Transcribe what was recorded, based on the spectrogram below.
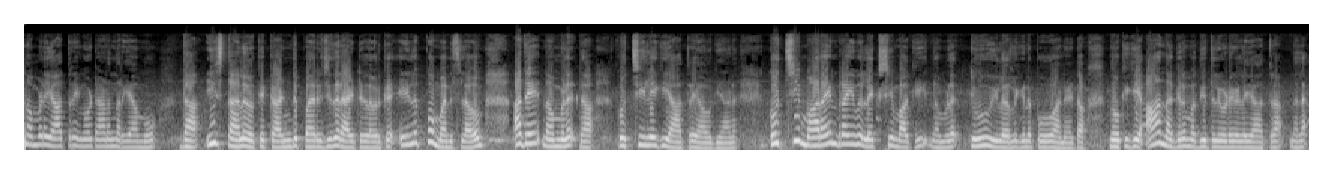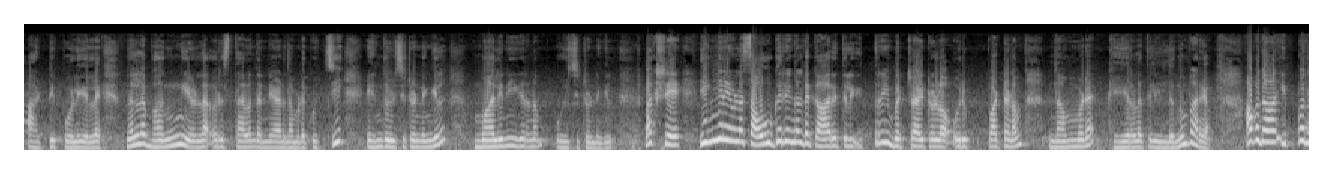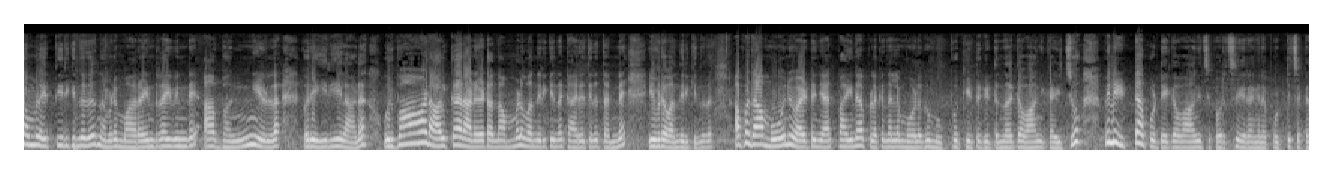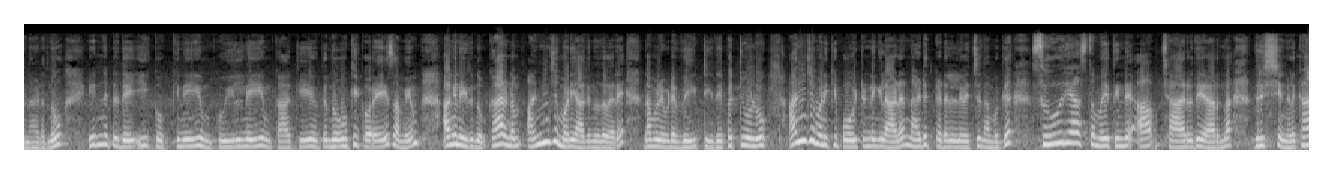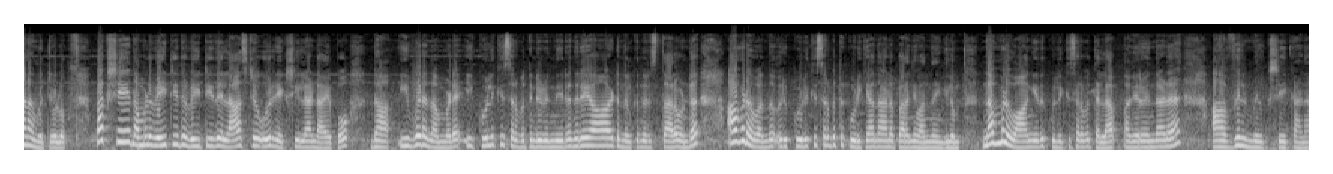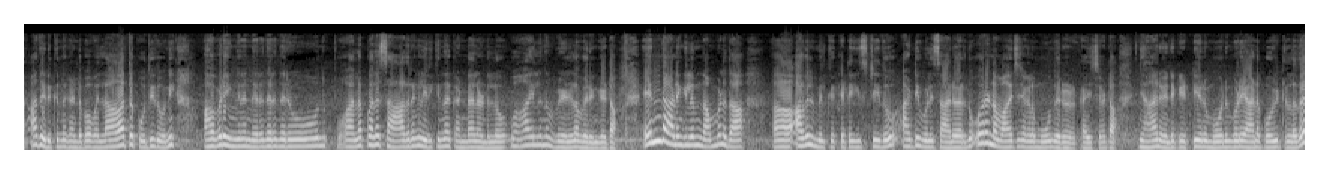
നമ്മുടെ യാത്ര എങ്ങോട്ടാണെന്നറിയാമോ? ദാ ഈ സ്ഥലമൊക്കെ കണ്ട് പരിചിതരായിട്ടുള്ളവർക്ക് എളുപ്പം മനസ്സിലാവും. അതെ നമ്മൾ ദാ കൊച്ചിയിലേക്ക് യാത്രയാവുകയാണ്. കൊച്ചി മറൈൻ ഡ്രൈവ് ലക്ഷ്യമാക്കി നമ്മൾ ടൂ വീലറിൽ ഇങ്ങനെ പോവാണ് കേട്ടോ. നോക്കിക്കേ ആ നഗരമധ്യത്തിലൂടെയുള്ള യാത്ര നല്ല അടിപൊളിയല്ലേ? നല്ല ഭംഗിയുള്ള ഒരു സ്ഥലം തന്നെയാണ് നമ്മുടെ കൊച്ചി. എന്തൊഴിച്ചിട്ടുണ്ടെങ്കിൽ മലിനീകരണം ഒഴിച്ചിട്ടുണ്ടെങ്കിൽ. പക്ഷേ ഇങ്ങനെയുള്ള സൗകര്യങ്ങളുടെ കാര്യത്തിൽ ഇത്രയും ബെറ്ററായിട്ടുള്ള ഒരു പട്ടണം നമ്മുടെ കേരളത്തിൽ ഇല്ലെന്നും പറയാം. അപ്പോൾ ദാ ഇപ്പോൾ നമ്മൾ എത്തിയിരിക്കുന്നത് നമ്മുടെ മറൈൻ ഡ്രൈവിന്റെ ആ ഭംഗിയുള്ള ഒരു ഏരിയയിലാണ്. ഒരുപാട് ആൾക്കാരാണ് കേട്ടോ നമ്മൾ വന്നിരിക്കുന്ന കാര്യത്തിന് തന്നെ ഇവിടെ വന്നിരിക്കുന്നത്. അപ്പോൾ ദാ മോനുമായിട്ട് ഞാൻ പൈനാപ്പിളൊക്കെ നല്ല മുളകും ഉപ്പൊക്കെ ഇട്ട് കിട്ടുന്നതൊക്കെ വാങ്ങി കഴിച്ചു. പിന്നെ ഇട്ടാപ്പൊട്ടിയൊക്കെ വാങ്ങിച്ച് കുറച്ച് നേരം അങ്ങനെ പൊട്ടിച്ചൊക്കെ നടന്നു. എന്നിട്ട് ദേ ഈ കൊക്കിനെയും കുയിലിനെയും കാക്കയെയും ഒക്കെ നോക്കി കുറേ സമയം അങ്ങനെ ഇരുന്നു. കാരണം അഞ്ച് മണിയാകുന്നത് വരെ നമ്മളിവിടെ വെയിറ്റ് ചെയ്തേ പറ്റുള്ളൂ. അഞ്ച് മണിക്ക് പോയിട്ടുണ്ടെങ്കിലാണ് നടുക്കടലിൽ വെച്ച് നമുക്ക് സൂര്യാസ്തമയത്തിന്റെ ആ ചാരുതയാർന്ന ദൃശ്യങ്ങൾ കാണാൻ പറ്റുള്ളൂ. പക്ഷേ നമ്മൾ വെയിറ്റ് ചെയ്ത് വെയിറ്റ് ചെയ്ത് ലാസ്റ്റ് ഒരു രക്ഷയില്ലാണ്ടായപ്പോൾ ദാ ഇവിടെ നമ്മുടെ ഈ കുലുക്കി സർബത്തിന്റെ ഒരു നിരനിരയായിട്ട് നിൽക്കുന്ന ഒരു സ്ഥലമുണ്ട്. അവിടെ വന്ന് ഒരു കുലുക്കി സർബത്ത് കുടിക്കാന്നാണ് പറഞ്ഞു വന്നതെങ്കിലും നമ്മൾ വാങ്ങിയത് കുലുക്കി സർബത്തല്ല. പകരം എന്താണ്? അവിൽ മിൽക്ക് ഷേക്കാണ് അതെടുക്കുന്ന കണ്ടപ്പോൾ വല്ലാത്ത കൊതി തോന്നി. അവിടെ ഇങ്ങനെ നിരനിര നിര നിരോന്ന് പല പല സാധനങ്ങൾ ഇരിക്കുന്നത് കണ്ടാലുണ്ടല്ലോ വായിൽ നിന്ന് വെള്ളം വരും കേട്ടോ. എന്താണെങ്കിലും നമ്മളിതാ ആ, മിൽക്ക് മിൽക്കൊക്കെ ടേസ്റ്റ് ചെയ്തു. അടിപൊളി സാധനമായിരുന്നു. ഒരെണ്ണം വാങ്ങിച്ച് ഞങ്ങൾ മൂന്ന് പേരും കഴിച്ചു കേട്ടോ. ഞാനും എന്റെ കെട്ടിയനും മോനും കൂടെയാണ് പോയിട്ടുള്ളത്.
